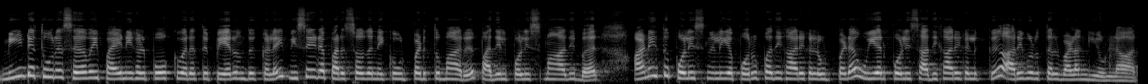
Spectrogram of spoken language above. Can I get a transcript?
நீண்ட தூர சேவை பயணிகள் போக்குவரத்து பேருந்துகளை விசேட பரிசோதனைக்கு உட்படுத்துமாறு பதில் போலீஸ் மா அதிபர் அனைத்து போலீஸ் நிலைய பொறுப்பதிகாரிகள் உட்பட உயர் போலீஸ் அதிகாரிகளுக்கு அறிவுறுத்தல் வழங்கியுள்ளார்.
